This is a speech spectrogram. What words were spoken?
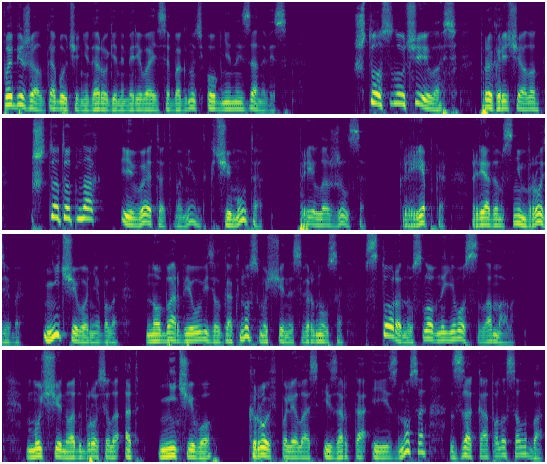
Побежал к обочине дороги, намереваясь обогнуть огненный занавес. «Что случилось?» – прокричал он. «Что тут нах...» И в этот момент к чему-то приложился крепко, рядом с ним вроде бы ничего не было, но Барби увидел, как нос мужчины свернулся в сторону, словно его сломало. Мужчину отбросило от «ничего», кровь полилась изо рта и из носа, закапала со лба.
